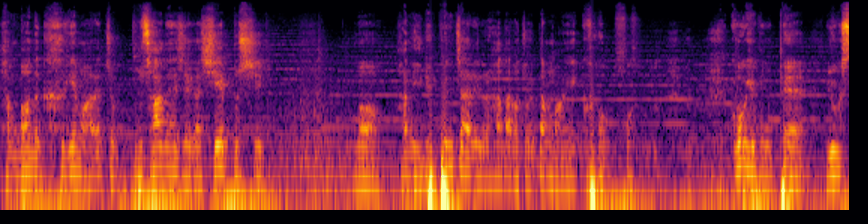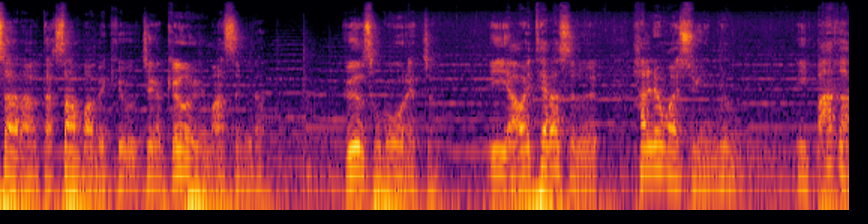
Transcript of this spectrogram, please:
한 번은 크게 말했죠. 부산에 제가 CFC 뭐 한 200평짜리를 하다가 쫄딱 망했고 고기 뷔페, 육사랑 닭싸움 바베큐 제가 경험이 많습니다. 그 성공을 했죠. 이 야외 테라스를 활용할 수 있는 이 바가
